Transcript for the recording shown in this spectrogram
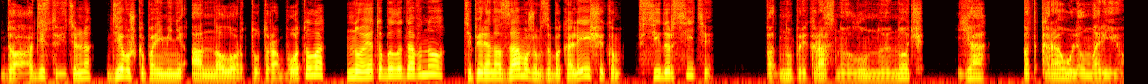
Да, действительно, девушка по имени Анна Лорд тут работала, но это было давно. Теперь она замужем за бакалейщиком в Сидер-Сити. В одну прекрасную лунную ночь я подкараулил Марию.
